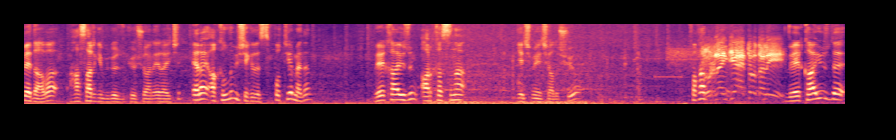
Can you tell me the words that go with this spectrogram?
bedava hasar gibi gözüküyor şu an Eray için. Eray akıllı bir şekilde spot yemeden VK100'ün arkasına geçmeye çalışıyor. Fakat Torna indietro da lì. VK100 de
